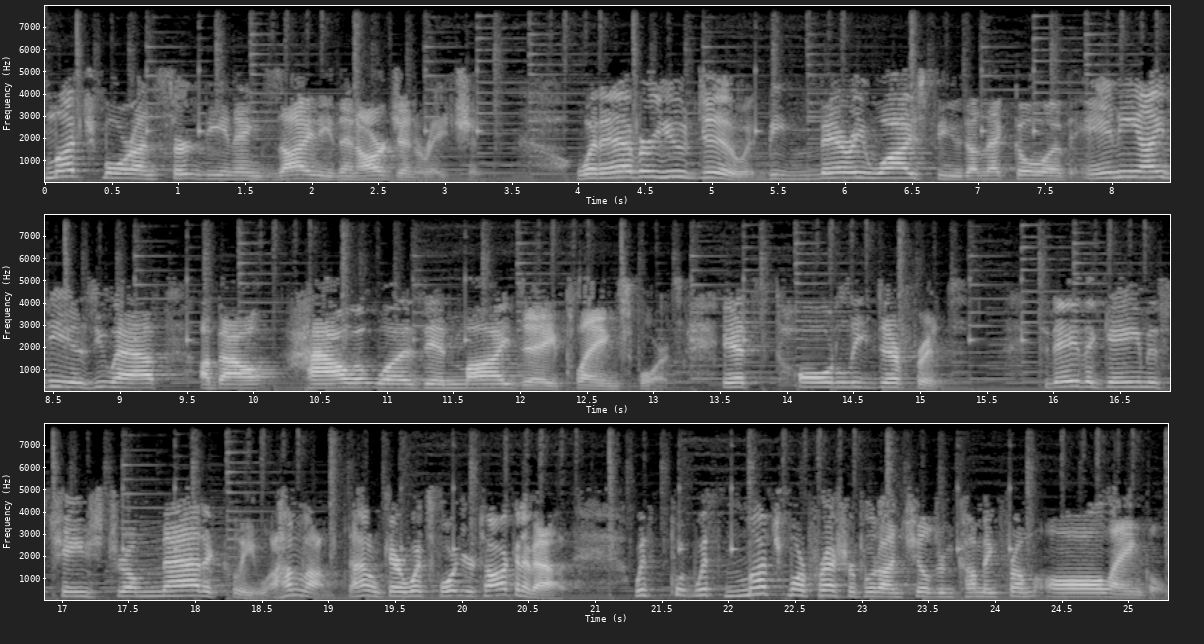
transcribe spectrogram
much more uncertainty and anxiety than our generation. Whatever you do, it'd be very wise for you to let go of any ideas you have about how it was in my day playing sports. It's totally different. Today the game has changed dramatically. I'm not, I don't care what sport you're talking about with, with much more pressure put on children coming from all angles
